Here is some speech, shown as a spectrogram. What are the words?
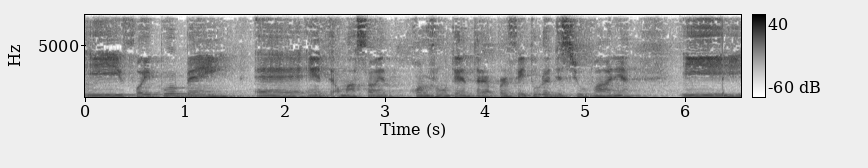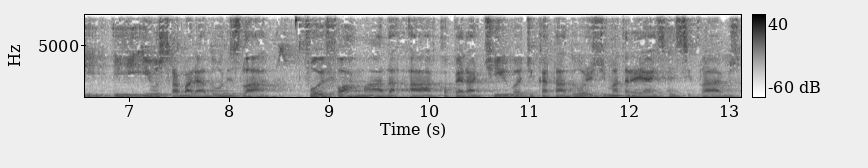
E foi por bem, é, entre, uma ação conjunta entre a Prefeitura de Silvânia e, e, e os trabalhadores lá, foi formada a Cooperativa de Catadores de Materiais Recicláveis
